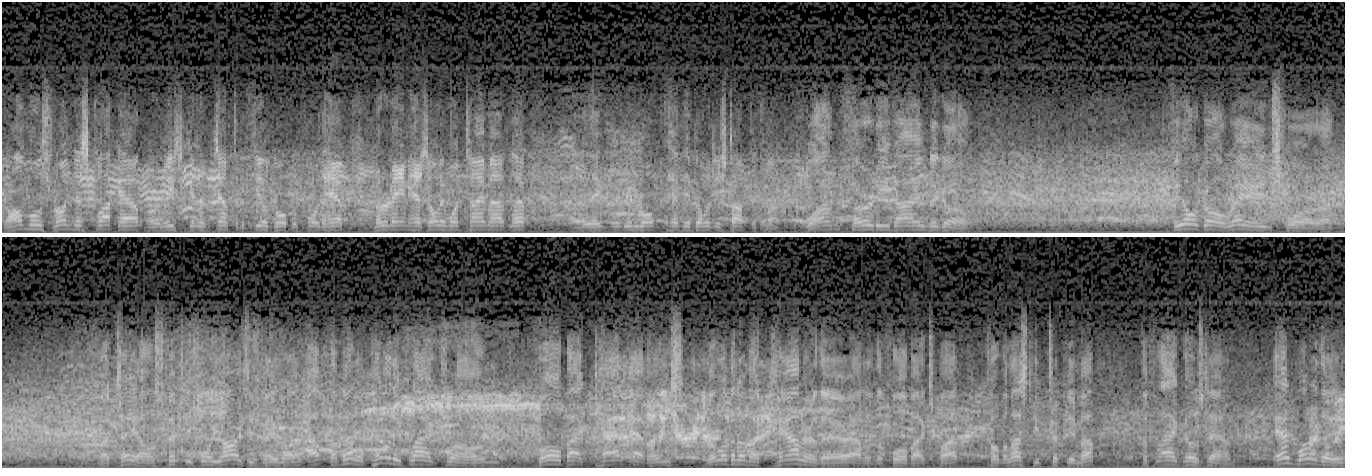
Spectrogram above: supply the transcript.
to almost run this clock out or at least get an attempt at a field goal before they have. Notre Dame has only one timeout left. Uh, they, they really won't have the ability to stop the clock. 139 to go. Field goal range for uh, Mateos, 54 yards he's made one. Up the middle, penalty flag thrown. Fullback Pat Evans, a little bit of a counter there out of the fullback spot. Kovaleski tripped him up. The flag goes down. And one of the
